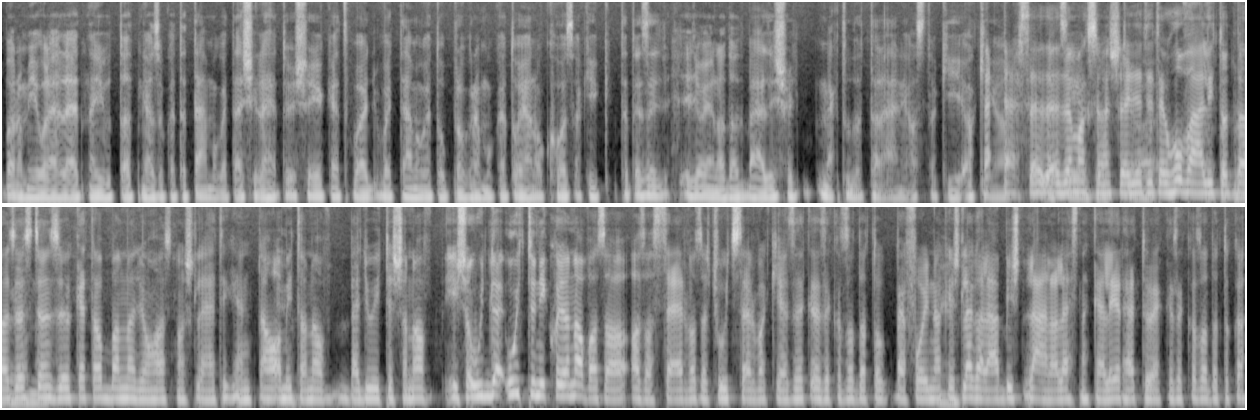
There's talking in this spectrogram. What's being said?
baromi jól el lehetne juttatni azokat a támogatási lehetőségeket, vagy, vagy támogató programokat olyanokhoz, akik, tehát ez egy, egy olyan adatbázis, hogy meg tudod találni azt, aki, aki Pe- a, Persze, a ezzel maximálisan célzottja egyetétek. Hova a állítod be az ösztönzőket, abban nagyon hasznos lehet, igen. Amit a NAV begyűjt, és a NAV, és úgy, úgy tűnik, hogy a NAV az a, az a szerv, az a csúcsszerv, aki ezek, ezek az adatok befolynak, Igen. és legalábbis nála lesznek elérhetőek ezek az adatok a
